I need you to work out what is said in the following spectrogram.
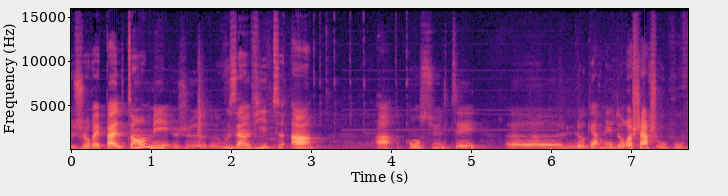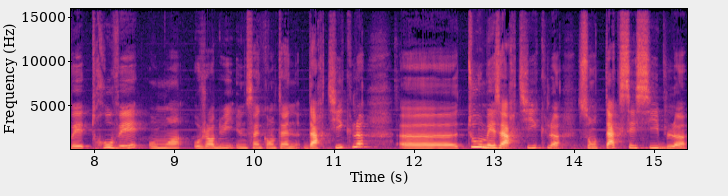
je n'aurai pas le temps, mais je vous invite à, consulter le carnet de recherche où vous pouvez trouver au moins aujourd'hui une cinquantaine d'articles. Tous mes articles sont accessibles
